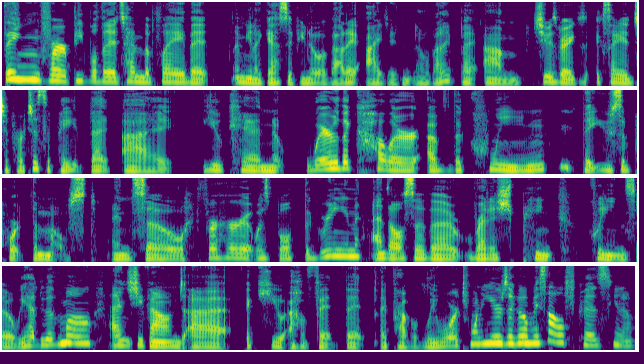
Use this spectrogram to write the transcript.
thing for people that attend the play that I mean, I guess if you know about it, I didn't know about it, but um, she was very ex- excited to participate. That uh, you can wear the color of the queen that you support the most. And so for her, it was both the green and also the reddish pink queen. So we had to go to the mall and she found uh, a cute outfit that I probably wore 20 years ago myself because, you know,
